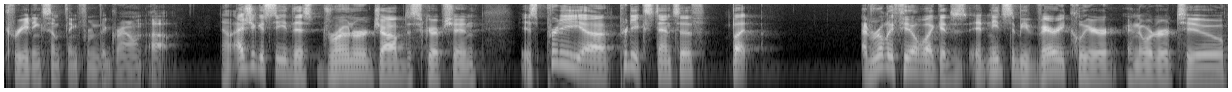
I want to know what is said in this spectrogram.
creating something from the ground up. Now, as you can see, this droner job description is pretty uh, pretty extensive, but I really feel like it's it needs to be very clear in order to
